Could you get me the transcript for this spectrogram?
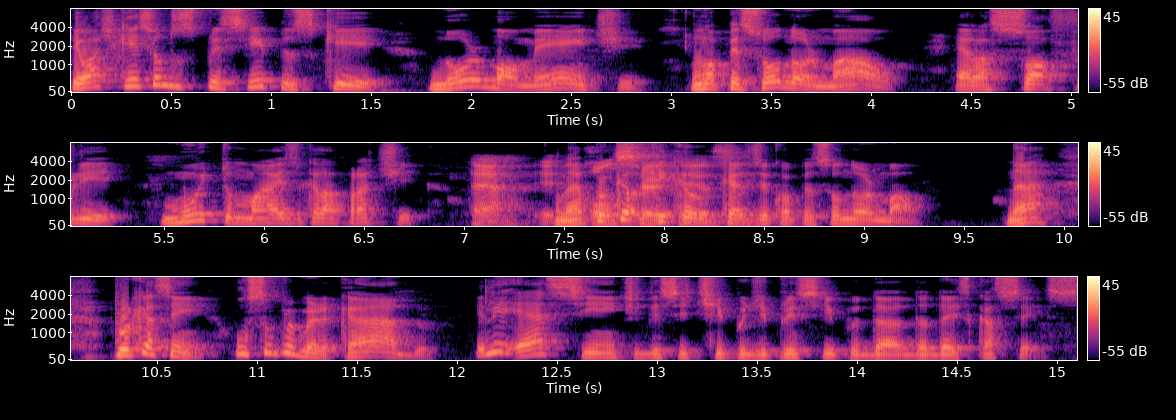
Eu acho que esse é um dos princípios que, normalmente, uma pessoa normal ela sofre muito mais do que ela pratica. É, né? Porque, o que, eu quero dizer com a pessoa normal? Né? Porque assim, o supermercado ele é ciente desse tipo de princípio da, da, da escassez.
